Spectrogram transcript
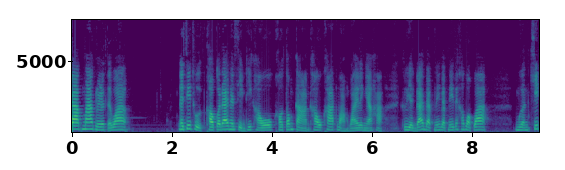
ยากมากเลยแต่ว่า ในที่สุดเขาก็ได้ในสิ่งที่เขาเขาต้องการเขาคาดหวังไว้อะไรเงี้ยค่ะ คืออยากได้แบบนี้แบบนี้แต่เขาบอกว่า เหมือนคิด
